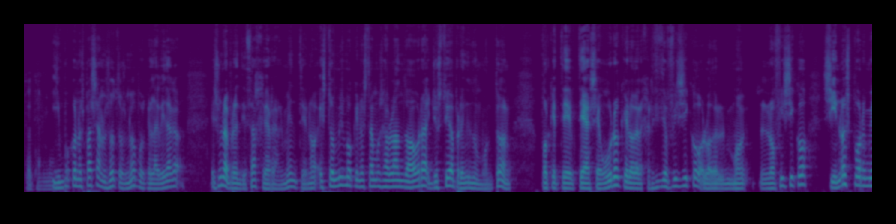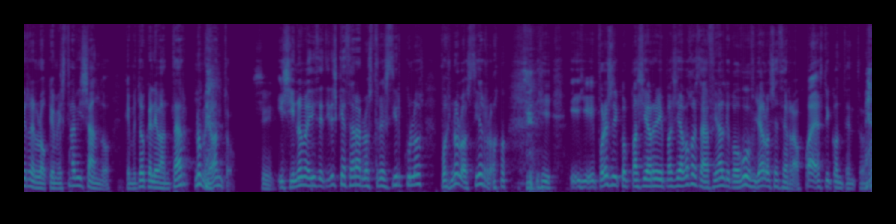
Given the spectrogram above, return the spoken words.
Totalmente. Y un poco nos pasa a nosotros, ¿no? Porque la vida es un aprendizaje realmente, ¿no? Esto mismo que no estamos hablando ahora, yo estoy aprendiendo un montón. Porque te, aseguro que lo del ejercicio físico, o lo del lo físico, si no es por mi reloj que me está avisando que me tengo que levantar, no me levanto. Y si no me dice, tienes que cerrar los tres círculos, pues no los cierro. Y, por eso digo, pasé arriba y pasé abajo, hasta el final digo, uff, ya los he cerrado, estoy contento, ¿no?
